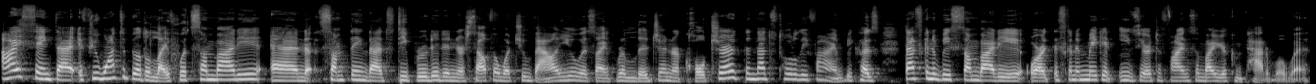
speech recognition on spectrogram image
I think that if you want to build a life with somebody and something that's deep rooted in yourself and what you value is like religion or culture, then that's totally fine because that's going to be somebody or it's going to make it easier to find somebody you're compatible with.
